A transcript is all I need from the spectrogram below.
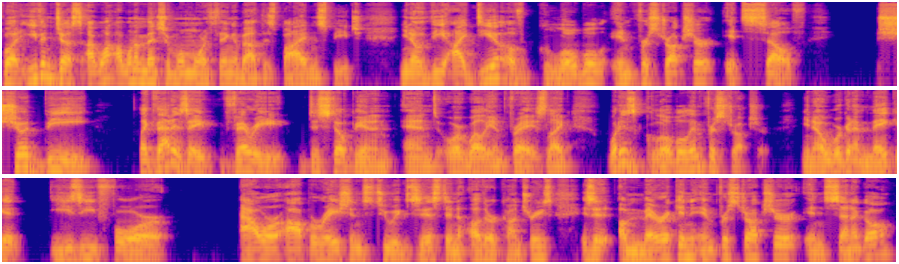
But even just, I want, I want to mention one more thing about this Biden speech. You know, the idea of global infrastructure itself should be like that is a very dystopian and Orwellian phrase. Like, what is global infrastructure? You know, we're going to make it easy for our operations to exist in other countries? Is it American infrastructure in Senegal?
